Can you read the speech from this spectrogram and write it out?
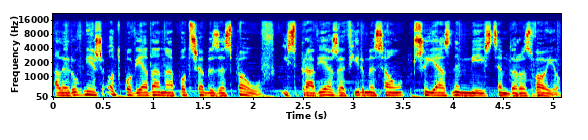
ale również odpowiada na potrzeby zespołów i sprawia, że firmy są przyjaznym miejscem do rozwoju.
